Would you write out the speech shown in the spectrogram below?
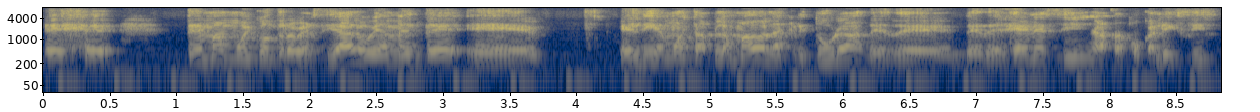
eh, tema muy controversial, obviamente. Eh, el diezmo está plasmado en la escritura desde, desde Génesis hasta Apocalipsis.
